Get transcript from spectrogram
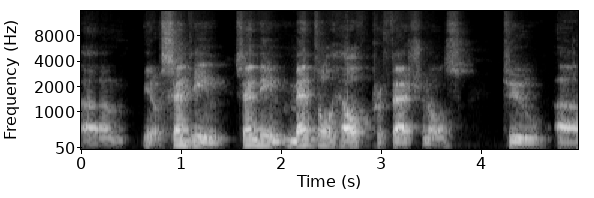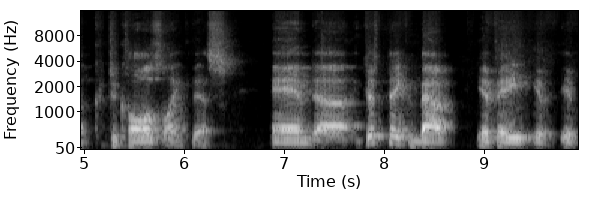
um, you know sending sending mental health professionals to uh, to calls like this. And uh, just think about if a if if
